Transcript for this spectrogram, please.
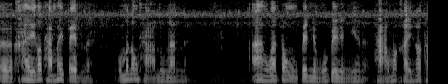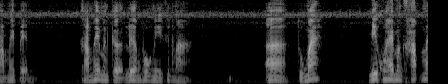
เออใครเขาทำให้เป็นนะผมไมันต้องถามตรงนั้นนะอ้างว่าต้องเป็นอย่างนู้นเป็นอย่างนี้นะถามว่าใครเขาทำให้เป็นทำให้มันเกิดเรื่องพวกนี้ขึ้นมา เออ ถูกไหมมีใครบังคับไหม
